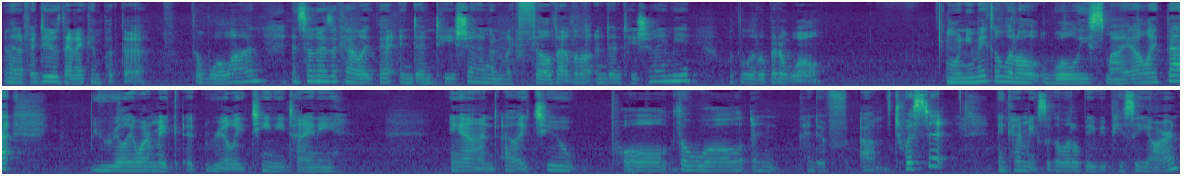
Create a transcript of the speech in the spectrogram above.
And then if I do, then I can put the, the wool on. And sometimes I kind of like that indentation. I'm gonna like fill that little indentation I made with a little bit of wool And when you make a little woolly smile like that, you really want to make it really teeny tiny. And I like to pull the wool and kind of um, twist it and kind of makes like a little baby piece of yarn.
